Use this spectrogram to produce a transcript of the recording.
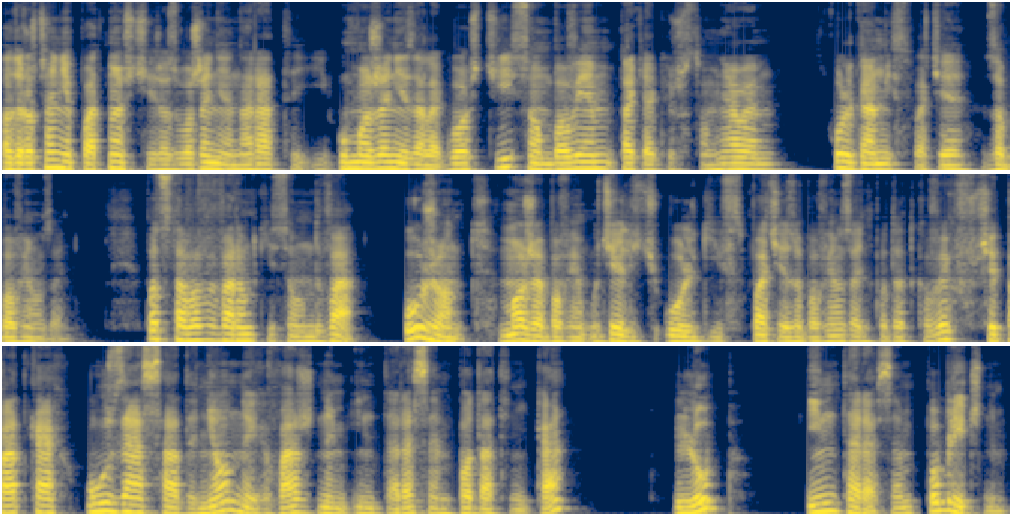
Odroczenie płatności, rozłożenie na raty i umorzenie zaległości są bowiem, tak jak już wspomniałem, ulgami w spłacie zobowiązań. Podstawowe warunki są dwa. Urząd może bowiem udzielić ulgi w spłacie zobowiązań podatkowych w przypadkach uzasadnionych ważnym interesem podatnika lub interesem publicznym.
